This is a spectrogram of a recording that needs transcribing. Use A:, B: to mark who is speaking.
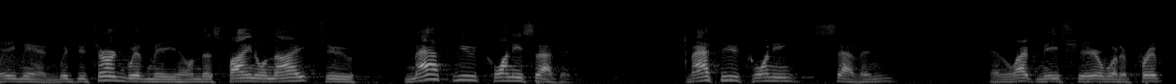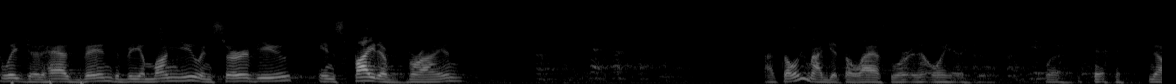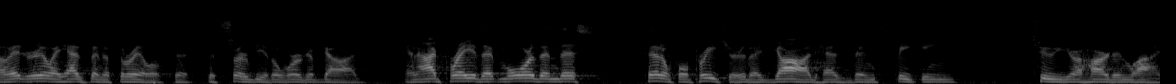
A: Amen. Would you turn with me on this final night to Matthew 27? Matthew 27. And let me share what a privilege it has been to be among you and serve you in spite of Brian. I told him I'd get the last word. Oh, no, it really has been a thrill to, to serve you the Word of God. And I pray that more than this pitiful preacher that God has been speaking to your heart and life.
